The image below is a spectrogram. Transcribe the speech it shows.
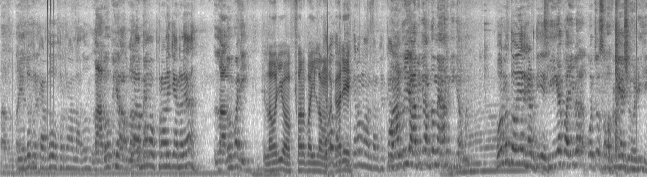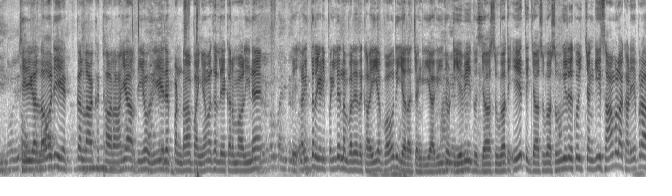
ਪਾ ਦੋ ਭਾਜੀ ਵੇਖ ਲਓ ਫਿਰ ਕਰ ਦੋ ਆਫਰ ਨਾਲ ਲਾ ਦੋ। ਲਾ ਦੋ ਤੁਸੀਂ ਆਪ ਲਾ ਦੋ ਮੈਂ। ਆਫਰ ਵਾਲੀ ਚੈਨਲ ਆ। ਲਾ ਦੋ ਭਾਜੀ। ਲਓ ਜੀ ਆਫਰ ਬਾਈ ਲਾਉਣ ਲੱਗਾ ਜੇ। ਕੀ ਕਰੋ ਮਾਨਦਾਰ ਫਿਰ ਮਾਨ ਕਰ ਤੁਸੀਂ ਆਪ ਹੀ ਕਰ ਦੋ ਮੈਂ ਹੁਣ ਕੀ ਕਰਨਾ? ਹੋਰ ਫਿਰ 2000 ਛੱਡ ਦਈਏ। ਠੀਕ ਹੈ ਭਾਜੀ ਫਿਰ ਉਹ ਚੋਂ 100 ਰੁਪਏ ਛੋੜ ਜੀ ਠੀਕ ਆ ਲਓ ਜੀ 1 ਲੱਖ 18000 ਦੀ ਹੋ ਗਈ ਇਹਦੇ ਪੰਡਾਂ ਪਾਈਆਂ ਵਾ ਥੱਲੇ ਕਰਮ ਵਾਲੀ ਨੇ। ਤੇ ਇੱਧਰ ਜਿਹੜੀ ਪਹਿਲੇ ਨੰਬਰ ਤੇ ਦਿਖਾਈ ਆ ਬਹੁਤ ਹੀ ਜ਼ਿਆਦਾ ਚੰਗੀ ਆ ਗਈ ਝੋਟੀ ਇਹ ਵੀ ਦੂਜਾ ਸੂਗਾ ਤੇ ਇਹ ਤੀਜਾ ਸੂਗਾ ਸੂਗੀ ਤੇ ਕੋਈ ਚੰਗੀ ਸਾਂਭ ਵਾਲਾ ਖੜੇ ਭਰਾ।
